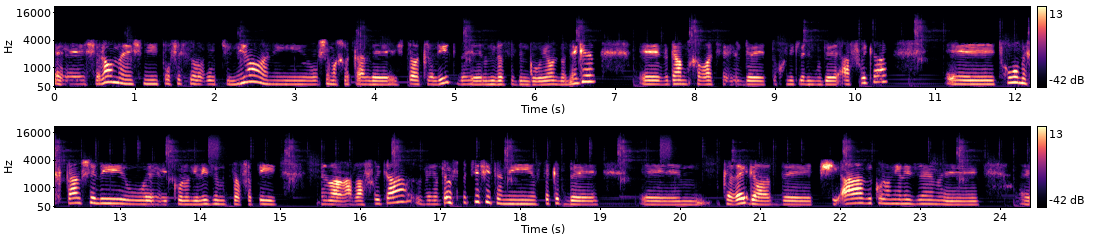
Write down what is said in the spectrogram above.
אה, שלום, אה, שמי פרופסור רות ג'יניו, אני ראש המחלקה להיסטוריה כללית באוניברסיטת בן גוריון בנגב, אה, וגם חברת סגל בתוכנית ללימודי אפריקה. תחום המחקר שלי הוא קולוניאליזם צרפתי במערב אפריקה, ויותר ספציפית אני עוסקת ב, אה, כרגע בפשיעה וקולוניאליזם, אה, אה,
